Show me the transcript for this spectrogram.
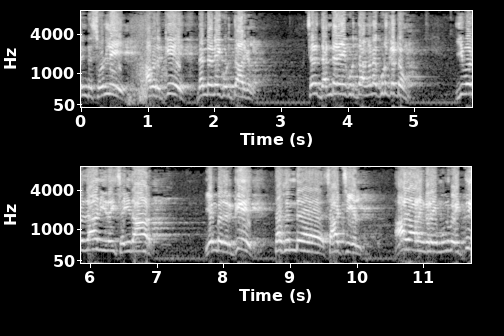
என்று சொல்லி அவருக்கு தண்டனை கொடுத்தார்கள். சரி தண்டனை கொடுத்தாங்கன்னா கொடுக்கட்டும். இவர்தான் இதை செய்தார் என்பதற்கு தகுந்த சாட்சிகள் ஆதாரங்களை முன்வைத்து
